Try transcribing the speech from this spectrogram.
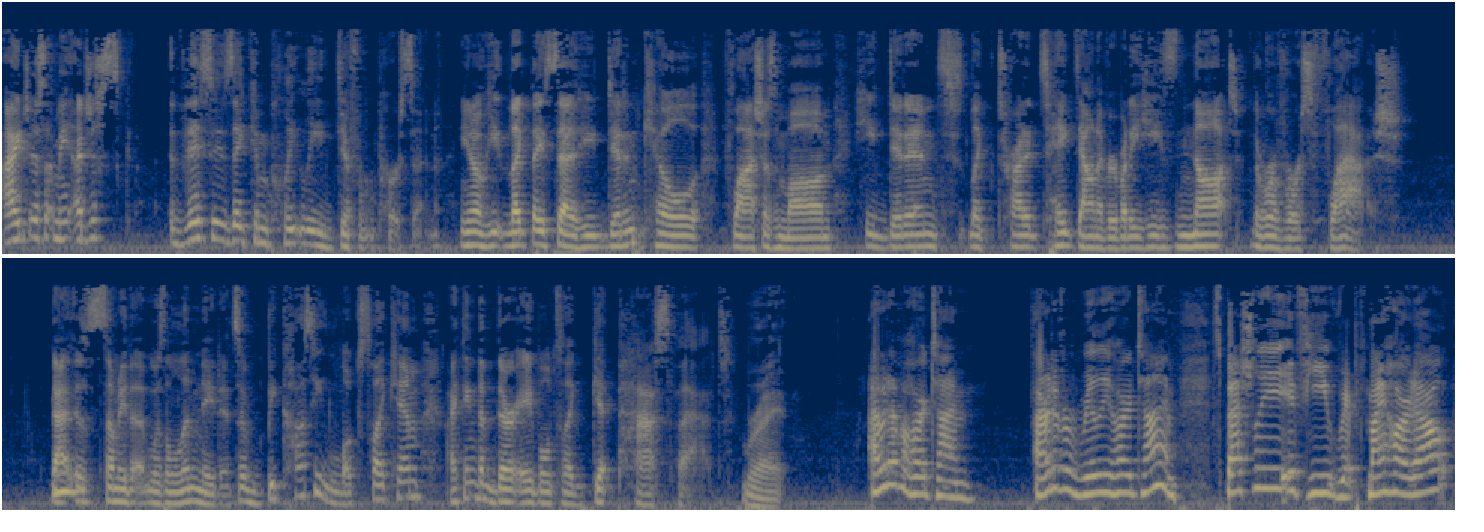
I just, I mean, I just, this is a completely different person. You know, he, like they said, he didn't kill Flash's mom. He didn't, like, try to take down everybody. He's not the reverse Flash. That mm. is somebody that was eliminated. So because he looks like him, I think that they're able to, like, get past that. Right. I would have a hard time. I would have a really hard time, especially if he ripped my heart out,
